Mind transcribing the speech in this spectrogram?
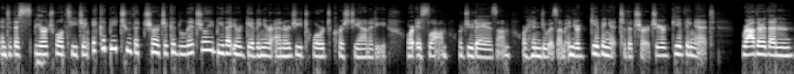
and to this spiritual teaching. It could be to the church. It could literally be that you're giving your energy towards Christianity or Islam or Judaism or Hinduism and you're giving it to the church or you're giving it rather than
